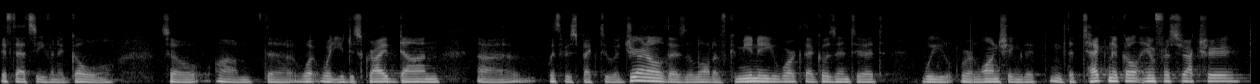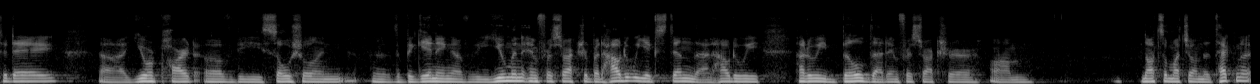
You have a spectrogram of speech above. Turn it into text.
if that's even a goal? So um, the what what you described, Don, uh, with respect to a journal, there's a lot of community work that goes into it. We we're launching the the technical infrastructure today. Uh, you're part of the social and uh, the beginning of the human infrastructure, but how do we extend that? How do we how do we build that infrastructure? Um, not so much on the techno-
